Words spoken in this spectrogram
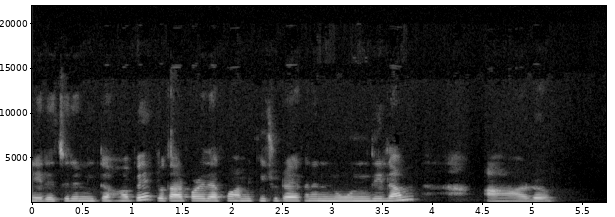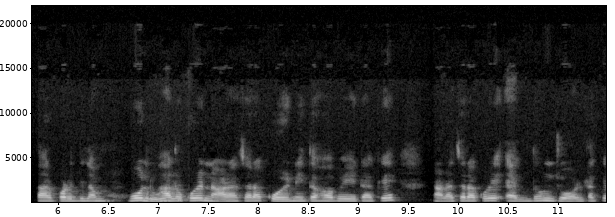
নেড়ে চেড়ে নিতে হবে। তো তারপরে দেখো আমি কিছুটা এখানে নুন দিলাম আর তারপরে দিলাম হলুদ। ভালো করে নাড়াচাড়া করে নিতে হবে এটাকে। নাড়াচাড়া করে একদম জলটাকে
